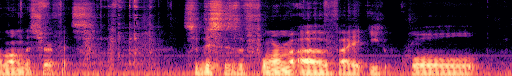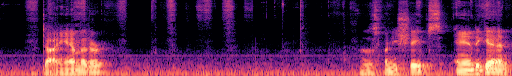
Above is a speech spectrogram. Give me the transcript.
along the surface. So this is the form of a equal diameter. Those funny shapes. And again,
